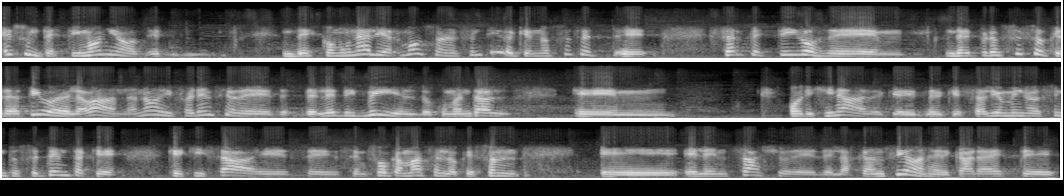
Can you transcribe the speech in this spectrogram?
es un testimonio eh, descomunal y hermoso en el sentido de que nos hace ser testigos de, del proceso creativo de la banda, ¿no? A diferencia de, de, Let It Be, el documental original, el que, el que salió en 1970, que, que quizá eh, se, se, enfoca más en lo que son eh, el ensayo de, las canciones de cara a este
